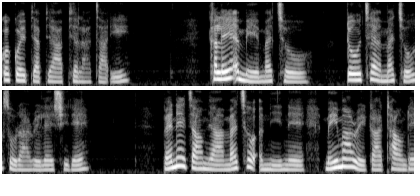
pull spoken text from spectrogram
ကွက်ကွက်ပြားပြားဖြစ်လာကြ၏ခလေးအမေမတ်ချိုတိုးချက်မတ်ချိုဆိုတာတွေလည်းရှိတယ်ဘဲနဲ့ကြောင့်များမတ်ချိုအမည်နဲ့မိန်းမတွေကထောင်ထဲ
